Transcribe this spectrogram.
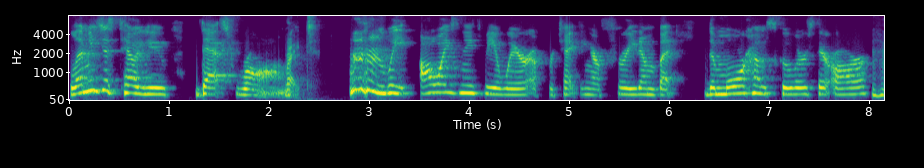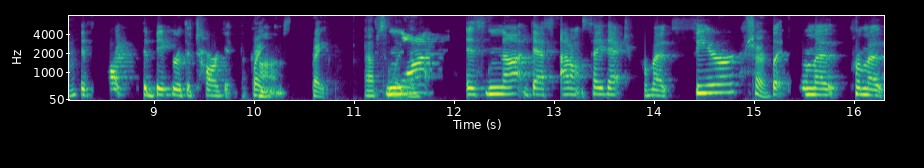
Let me just tell you, that's wrong. Right. we always need to be aware of protecting our freedom, but the more homeschoolers there are, mm-hmm. it's like the bigger the target becomes. Right. right. Absolutely. Not it's not that's I don't say that to promote fear, sure. but promote promote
